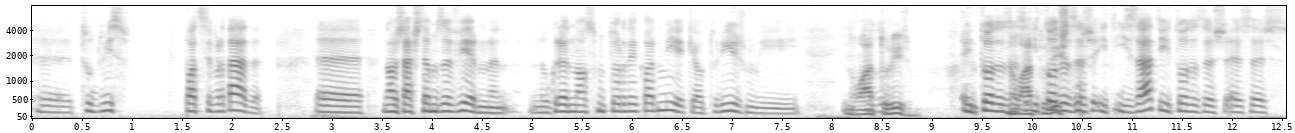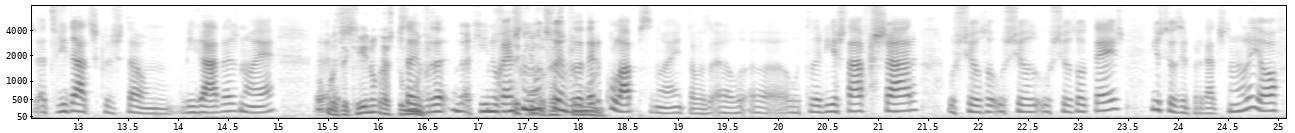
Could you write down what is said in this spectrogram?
uh, tudo isso pode ser verdade. Uh, nós já estamos a ver no, no grande nosso motor da economia, que é o turismo e, e não tudo... há turismo em todas as, e todas as e, exato e todas as, as, as, atividades que lhe estão ligadas não é? Mas aqui no resto do mundo. aqui no resto aqui do mundo foi um verdadeiro colapso não é? Então a, a, a, hotelaria está a fechar os seus os seus os seus hotéis e os seus empregados estão em layoff.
